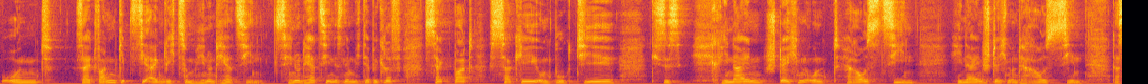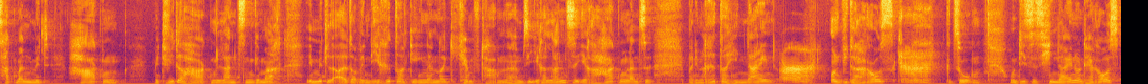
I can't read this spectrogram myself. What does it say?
Und seit wann gibt es die eigentlich zum Hin- und Herziehen? Das Hin- und Herziehen ist nämlich der Begriff Sekbat, Sake und Boutier, dieses Hineinstechen und Herausziehen. Hineinstechen und herausziehen. Das hat man mit Haken mit Widerhakenlanzen gemacht. Im Mittelalter, wenn die Ritter gegeneinander gekämpft haben, dann haben sie ihre Lanze, ihre Hakenlanze bei dem Ritter hinein und wieder herausgezogen. Und dieses hinein und heraus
